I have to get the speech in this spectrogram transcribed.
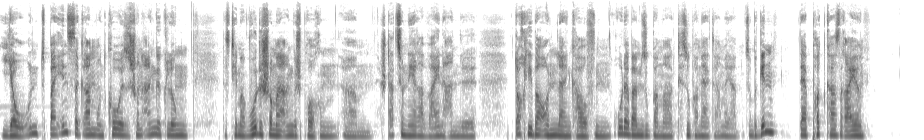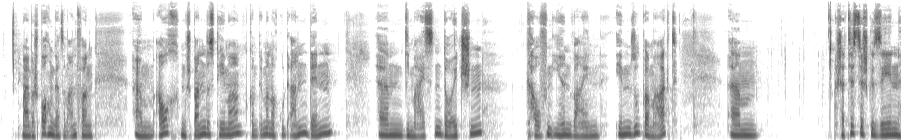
Yo, und bei Instagram und Co. ist es schon angeklungen. Das Thema wurde schon mal angesprochen. Ähm, stationärer Weinhandel, doch lieber online kaufen oder beim Supermarkt. Supermärkte haben wir ja zu Beginn der Podcast-Reihe mal besprochen, ganz am Anfang. Ähm, auch ein spannendes Thema, kommt immer noch gut an, denn ähm, die meisten Deutschen kaufen ihren Wein im Supermarkt. Ähm, statistisch gesehen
